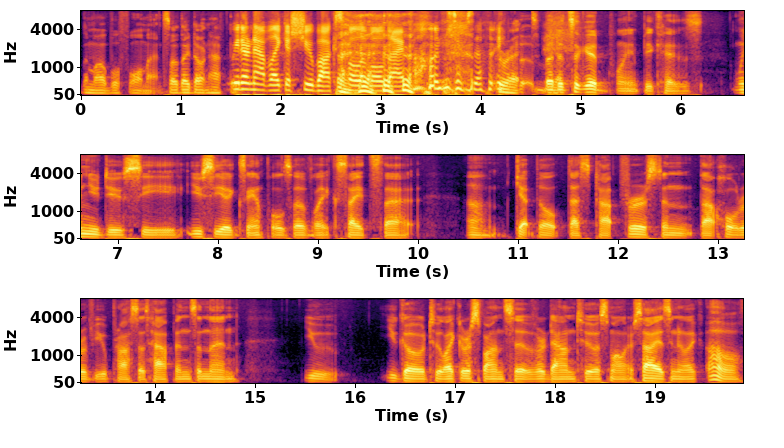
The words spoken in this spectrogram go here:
the mobile format, so they don't have to. we don't have like a shoebox full of old iPhones or something. correct. But it's a good point because when you do see you see examples of like sites that um, get built desktop first, and that whole review process happens, and then you you go to like a responsive or down to a smaller size, and you're like, oh,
